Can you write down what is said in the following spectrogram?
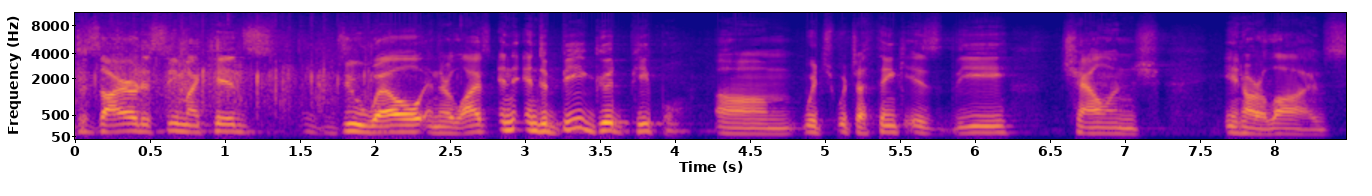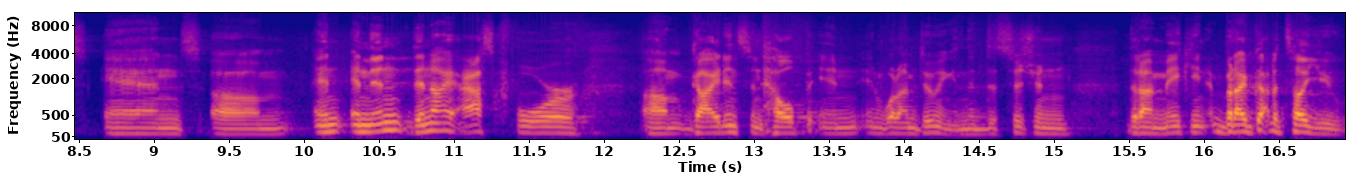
desire to see my kids do well in their lives and, and to be good people, um, which, which I think is the challenge in our lives. And, um, and, and then, then I ask for um, guidance and help in, in what I'm doing, in the decision that I'm making. But I've got to tell you,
